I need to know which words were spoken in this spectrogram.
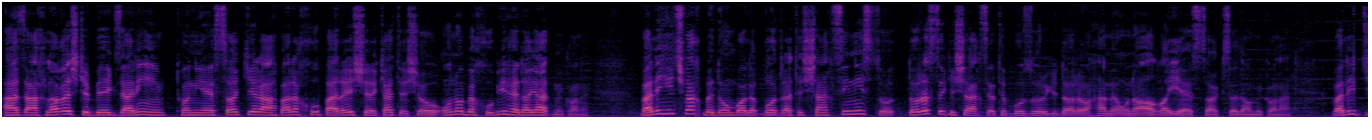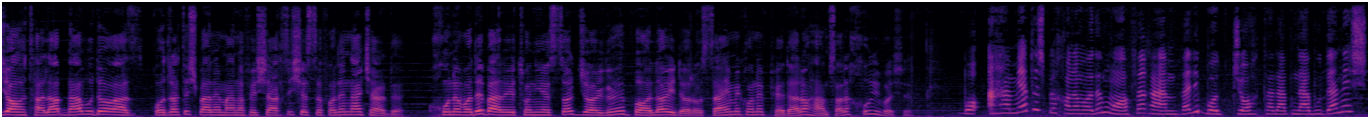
از اخلاقش که بگذریم تونی استاک یه رهبر خوب برای شرکتشه و اونو به خوبی هدایت می‌کنه. ولی هیچ وقت به دنبال قدرت شخصی نیست و درسته که شخصیت بزرگی داره و همه اونا آقای استاک صدا می‌کنن. ولی جاه طلب نبوده و از قدرتش برای منافع شخصیش استفاده نکرده. خانواده برای تونی استاک جایگاه بالایی داره و سعی می‌کنه پدر و همسر خوبی باشه. با اهمیتش به خانواده موافقم ولی با جاه طلب نبودنش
